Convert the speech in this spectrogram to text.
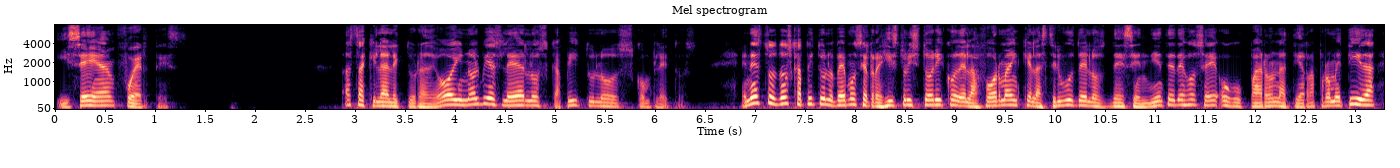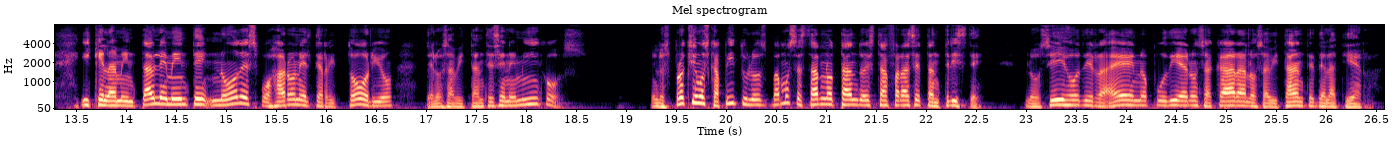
y sean fuertes. Hasta aquí la lectura de hoy, no olvides leer los capítulos completos. En estos dos capítulos vemos el registro histórico de la forma en que las tribus de los descendientes de José ocuparon la tierra prometida y que lamentablemente no despojaron el territorio de los habitantes enemigos. En los próximos capítulos vamos a estar notando esta frase tan triste los hijos de Israel no pudieron sacar a los habitantes de la tierra.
